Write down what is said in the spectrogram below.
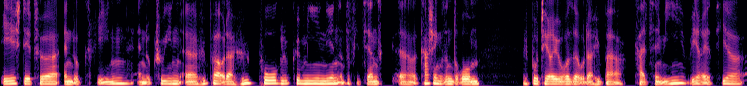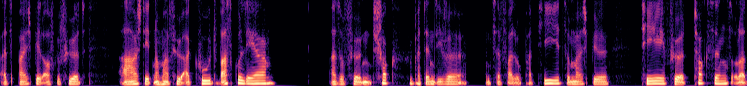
E steht für Endokrin, Endokrin, äh, Hyper- oder Hypoglykämie, Niereninsuffizienz, äh, Cushing-Syndrom, Hypotheriose oder Hyperkalzämie wäre jetzt hier als Beispiel aufgeführt. A steht nochmal für akut vaskulär, also für einen Schock, hypertensive Enzephalopathie zum Beispiel. T für Toxins oder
